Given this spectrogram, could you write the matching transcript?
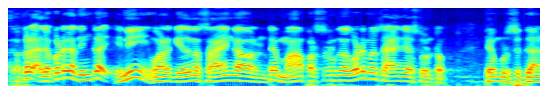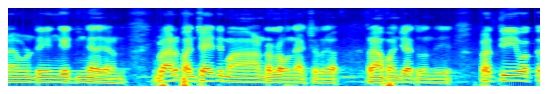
అదొకటి అదొకటి కాదు. ఇంకా ఎనీ వాళ్ళకి ఏదైనా సాయం కావాలంటే మా పర్సనల్గా కూడా మేము సాయం చేస్తుంటాం టెంపుల్స్కి కానివ్వండి ఇంకా కానివ్వండి ఇప్పుడు ఆడ పంచాయతీ మా అండర్లో ఉంది యాక్చువల్గా గ్రామ పంచాయతీ ఉంది. ప్రతి ఒక్క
